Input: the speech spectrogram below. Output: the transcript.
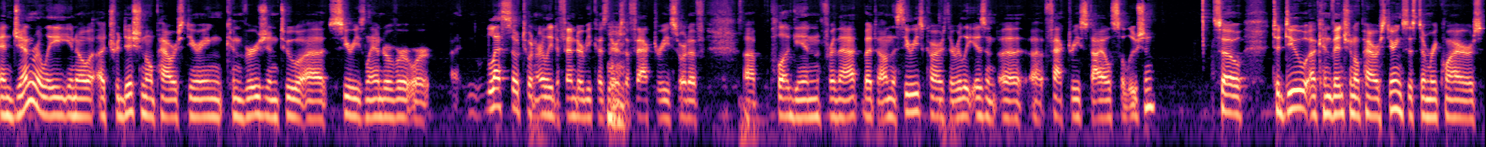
And generally, you know, a traditional power steering conversion to a series Land Rover or uh, less so to an early defender because there's mm-hmm. a factory sort of uh, plug in for that. But on the series cars, there really isn't a, a, factory style solution. So to do a conventional power steering system requires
